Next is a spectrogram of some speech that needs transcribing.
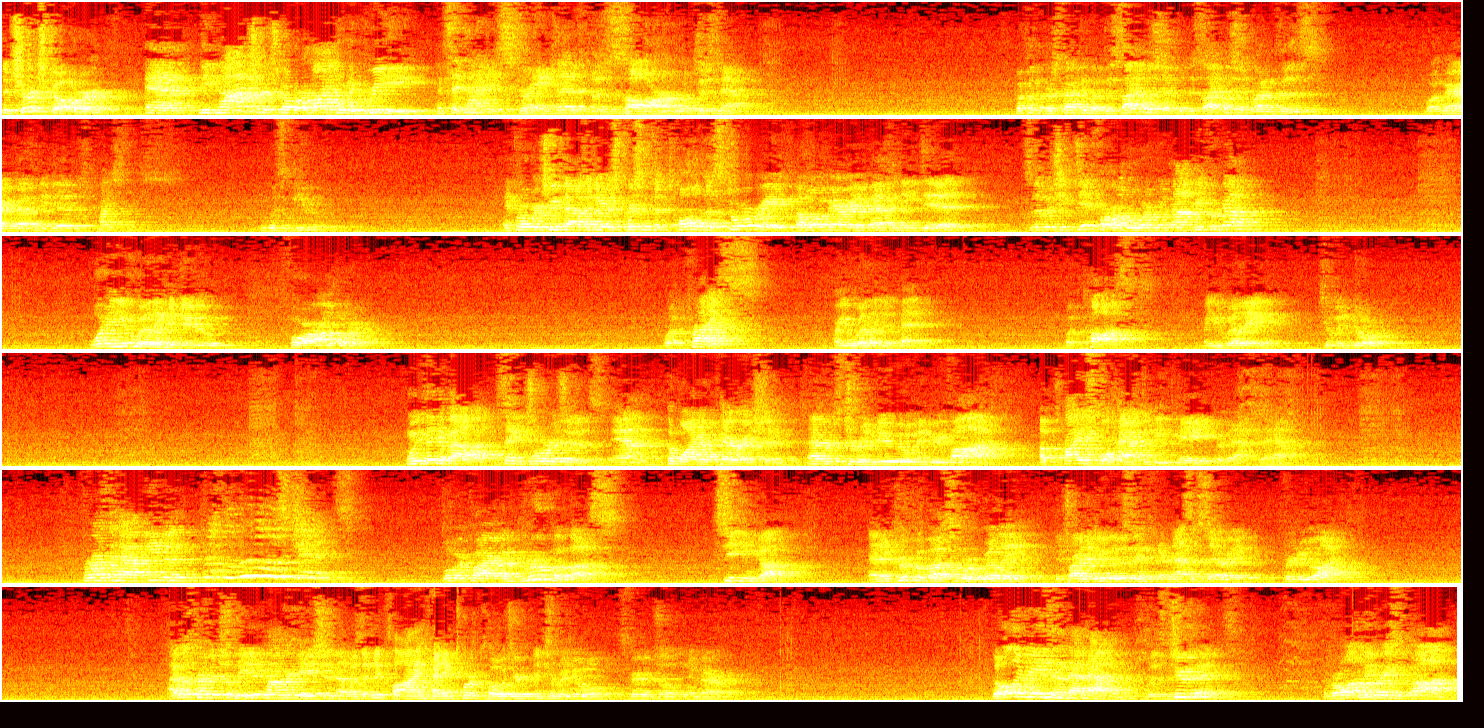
The churchgoer and the non-churchgoer alike would agree and say, that is strange, that is bizarre what just happened. But from the perspective of discipleship, the discipleship lenses, what Mary Bethany did was priceless. It was beautiful. And for over 2,000 years, Christians have told the story of what Mary of Bethany did, so that what she did for our Lord would not be forgotten. What are you willing to do for our Lord? What price are you willing to pay? What cost are you willing to endure? When we think about St. George's and the wider parish and efforts to renew and revive, a price will have to be paid for that to happen. For us to have even just the littlest chance will require a group of us seeking God and a group of us who are willing to try to do those things that are necessary for new life. I was privileged to lead a congregation that was in decline, heading toward closure into renewal, spiritual and numerical. The only reason that happened was two things. Number one, the grace of God.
